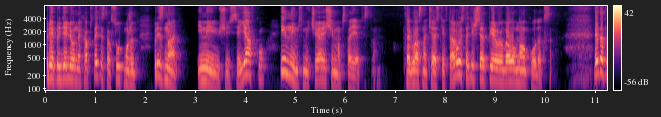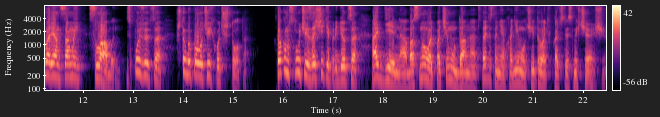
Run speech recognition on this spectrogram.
При определенных обстоятельствах суд может признать имеющуюся явку иным смягчающим обстоятельством. Согласно части 2 статьи 61 Уголовного кодекса. Этот вариант самый слабый. Используется, чтобы получить хоть что-то. В таком случае защите придется отдельно обосновывать, почему данное обстоятельство необходимо учитывать в качестве смягчающего.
